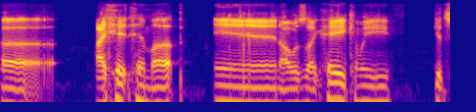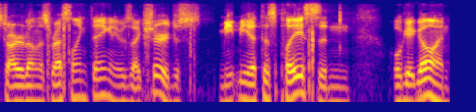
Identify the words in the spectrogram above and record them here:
uh, I hit him up and I was like, "Hey, can we get started on this wrestling thing?" And he was like, "Sure, just meet me at this place and we'll get going."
